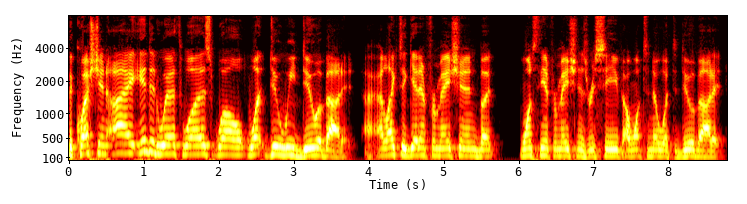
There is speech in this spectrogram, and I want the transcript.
The question I ended with was, well, what do we do about it? I like to get information, but once the information is received, I want to know what to do about it.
